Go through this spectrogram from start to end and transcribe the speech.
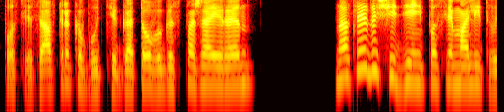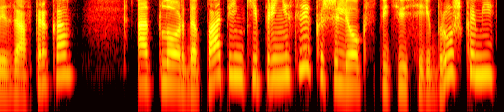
После завтрака будьте готовы, госпожа Ирен. На следующий день после молитвы и завтрака — от лорда папеньки принесли кошелек с пятью серебрушками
